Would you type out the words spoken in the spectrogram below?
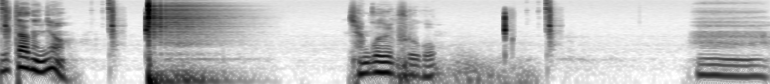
일단은요. 장군을 부르고 아,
